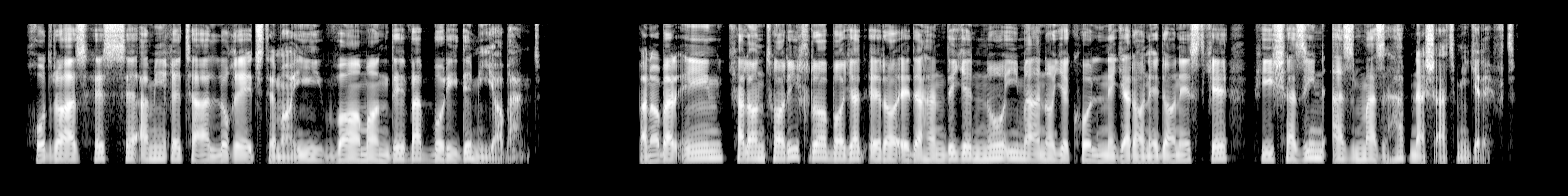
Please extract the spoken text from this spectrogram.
خود را از حس عمیق تعلق اجتماعی وامانده و بریده می‌یابند. بنابراین کلان تاریخ را باید ارائه دهنده نوعی معنای کل نگرانه دانست که پیش از این از مذهب نشأت می گرفت.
